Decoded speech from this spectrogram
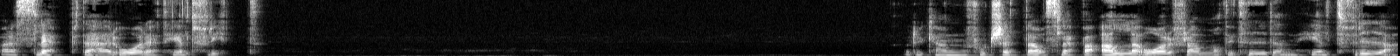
Bara släpp det här året helt fritt Och du kan fortsätta att släppa alla år framåt i tiden helt fria.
